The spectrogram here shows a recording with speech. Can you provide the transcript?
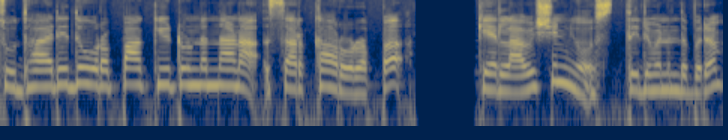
സുതാര്യത ഉറപ്പാക്കിയിട്ടുണ്ടെന്നാണ് സർക്കാർ ഉറപ്പ്. കേരള ന്യൂസ് തിരുവനന്തപുരം.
